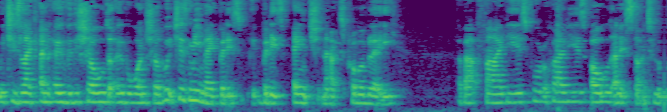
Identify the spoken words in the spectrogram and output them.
which is like an over the shoulder over one shoulder which is me made but it's but it's ancient now. It's probably about five years, four or five years old, and it's starting to look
